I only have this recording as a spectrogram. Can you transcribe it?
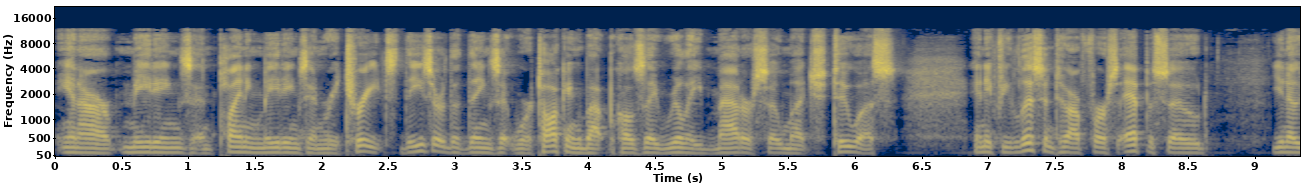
in our meetings and planning meetings and retreats, these are the things that we're talking about because they really matter so much to us. And if you listen to our first episode, you know,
